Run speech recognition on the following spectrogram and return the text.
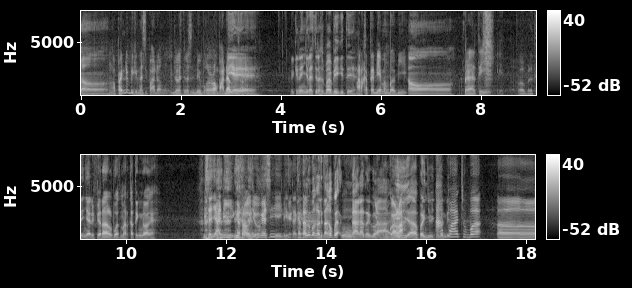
Oh. Ngapain dia bikin nasi Padang? Jelas-jelas dia bukan orang Padang iya, iya, misalnya. iya. Bikin yang jelas-jelas babi gitu ya. Marketnya dia emang babi. Oh. Berarti gitu. Oh, berarti nyari viral buat marketing doang ya? bisa jadi nggak tahu juga sih kita Kata lu kan. bakal ditangkap gak? Enggak kata gua. Ya, enggak lah. Iya, paling cuma cuma di- apa coba eh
